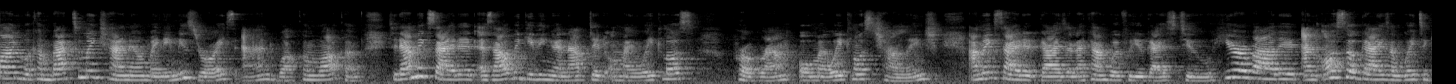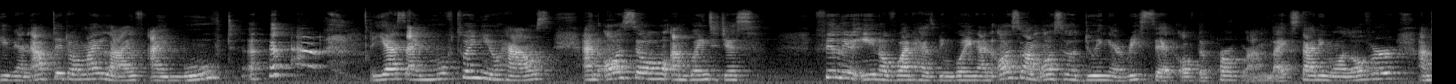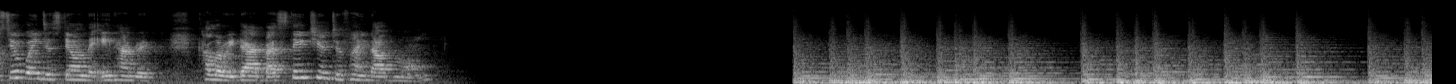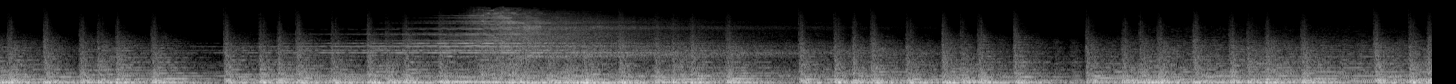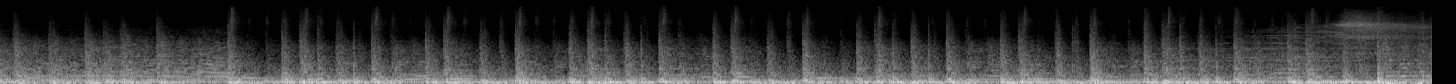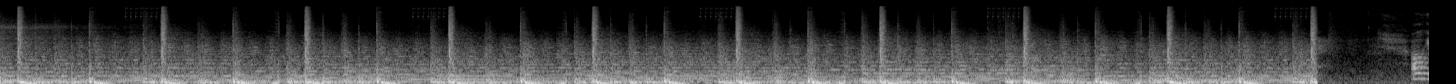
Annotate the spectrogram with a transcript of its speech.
everyone. Welcome back to my channel. My name is Royce and welcome welcome. Today I'm excited as I'll be giving you an update on my weight loss program or my weight loss challenge. I'm excited guys and I can't wait for you guys to hear about it. And also guys I'm going to give you an update on my life. I moved. Yes I moved to a new house. And also I'm going to just fill you in of what has been going on. Also i'm also doing a reset of the program like starting all over. I'm still going to stay on the 800 calorie diet but stay tuned to find out more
